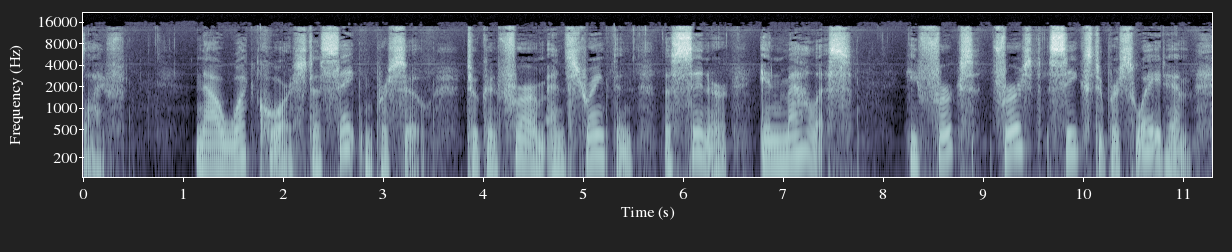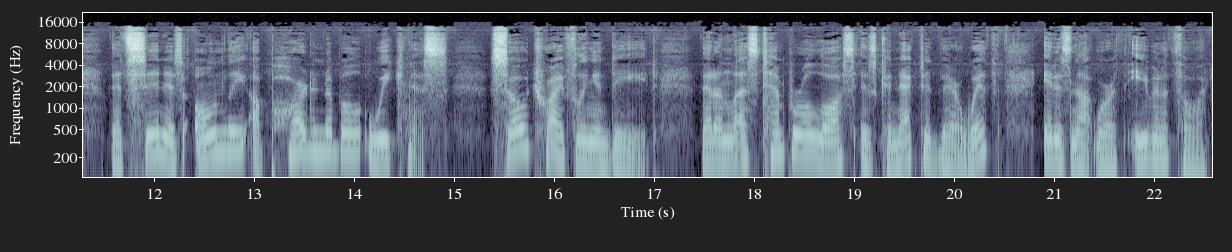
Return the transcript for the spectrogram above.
life. Now, what course does Satan pursue to confirm and strengthen the sinner in malice? He first, first seeks to persuade him that sin is only a pardonable weakness, so trifling indeed that unless temporal loss is connected therewith, it is not worth even a thought.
